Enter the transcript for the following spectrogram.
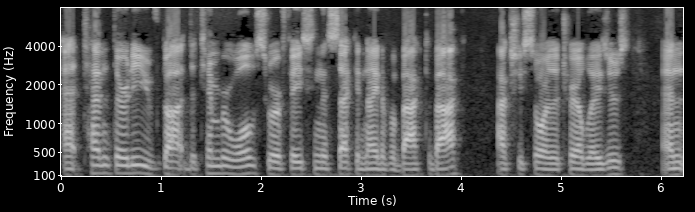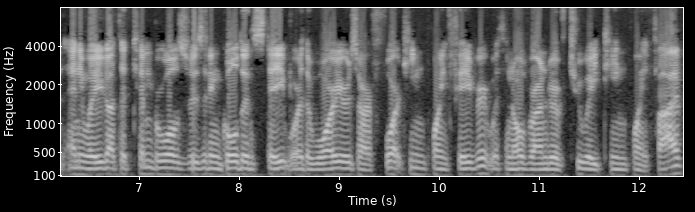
at 10:30, you've got the Timberwolves who are facing the second night of a back to back. Actually, so are the Trailblazers. And anyway, you got the Timberwolves visiting Golden State, where the Warriors are a 14 point favorite with an over under of 218.5.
